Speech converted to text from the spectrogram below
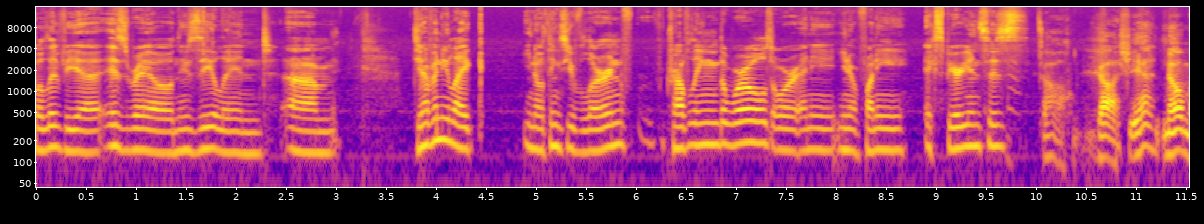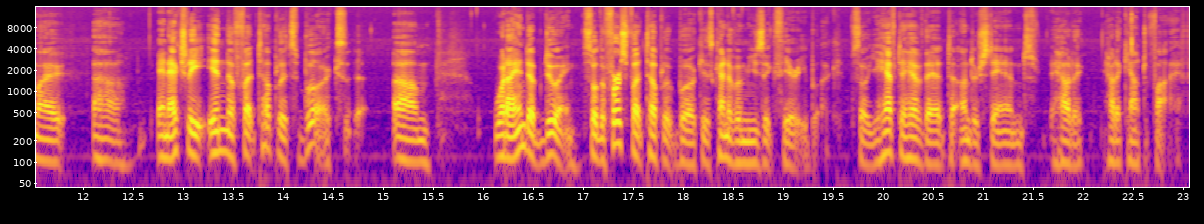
Bolivia, Israel, New Zealand. Um, do you have any like, you know, things you've learned traveling the world, or any, you know, funny experiences? Oh gosh, yeah. No, my uh, and actually in the Futtuplets books, um, what I end up doing. So the first Futtuplet book is kind of a music theory book. So you have to have that to understand how to how to count to five.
